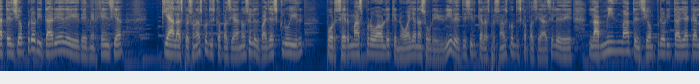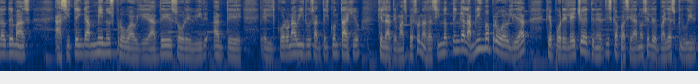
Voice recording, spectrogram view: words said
atención prioritaria de, de emergencia, que a las personas con discapacidad no se les vaya a excluir por ser más probable que no vayan a sobrevivir, es decir, que a las personas con discapacidad se le dé la misma atención prioritaria que a los demás, así tenga menos probabilidad de sobrevivir ante el coronavirus, ante el contagio, que las demás personas. Así no tenga la misma probabilidad que por el hecho de tener discapacidad no se les vaya a excluir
